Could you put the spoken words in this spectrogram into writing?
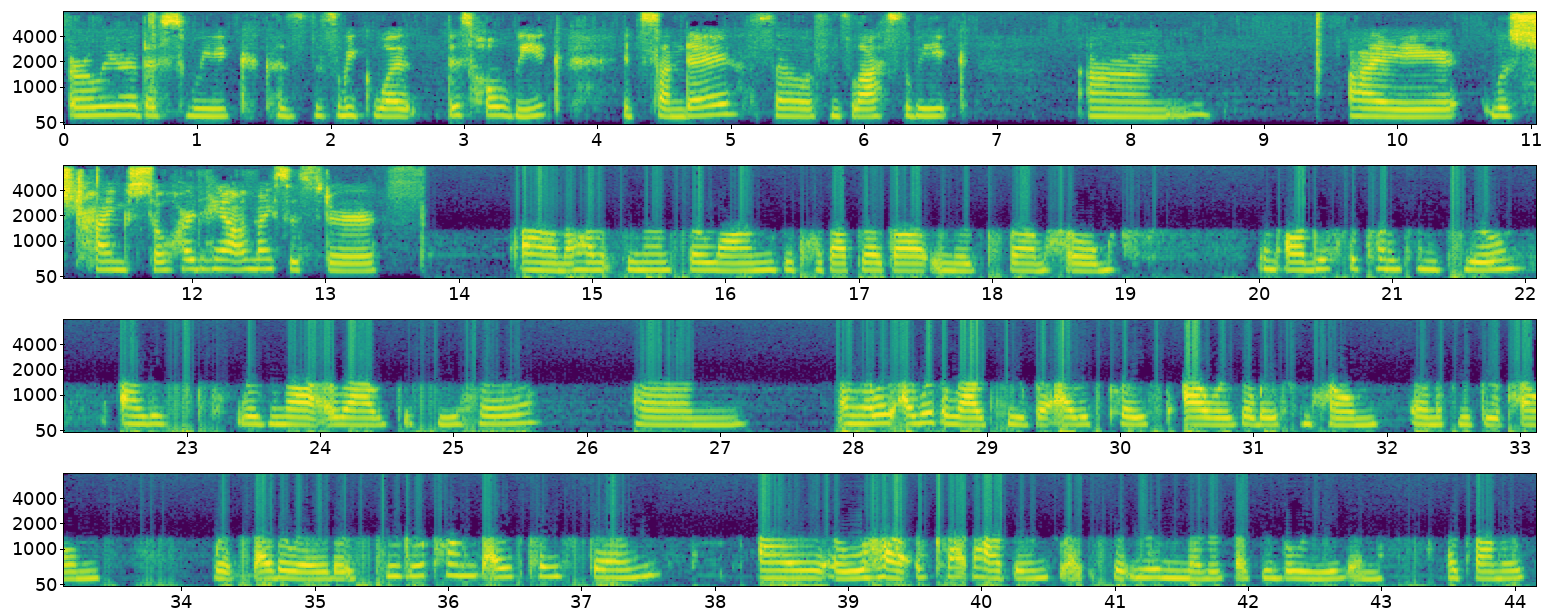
earlier this week, because this week, what, this whole week, it's Sunday. So since last week, um, I was trying so hard to hang out with my sister. Um, I haven't seen her in so long because after I got removed from home in August of 2022, I just was not allowed to see her. Um, I mean, I was, I was allowed to, but I was placed hours away from home in a few group homes. Which, by the way, those two group homes I was placed in I a lot of crap happens, like shit you would never fucking believe, and I promise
